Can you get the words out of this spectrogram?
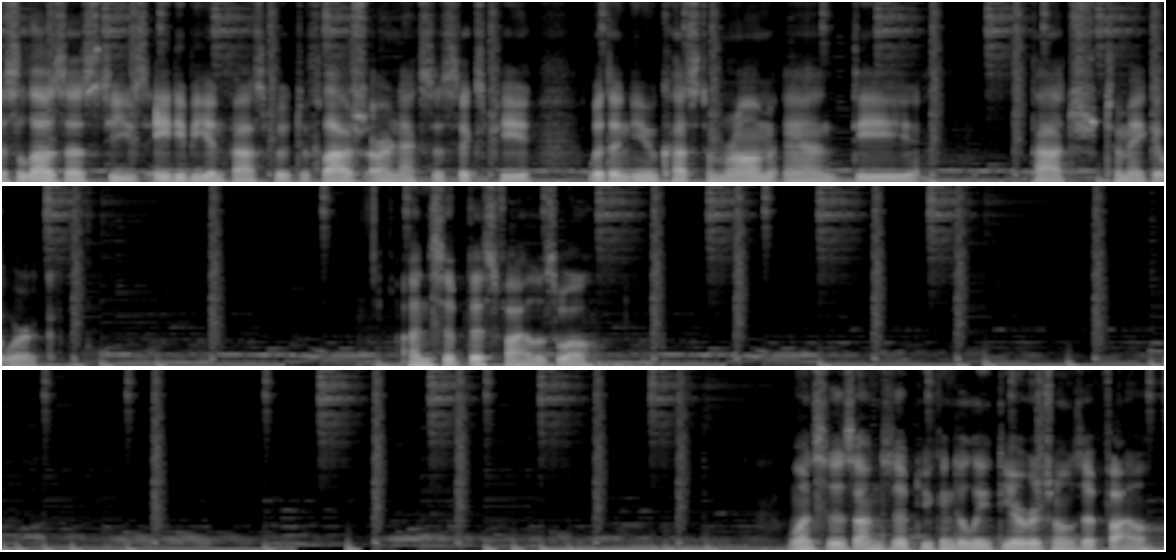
This allows us to use ADB and Fastboot to flash our Nexus 6P with a new custom ROM and the patch to make it work. Unzip this file as well. Once it is unzipped, you can delete the original zip file.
